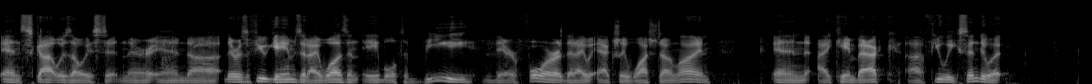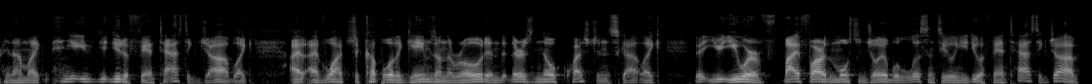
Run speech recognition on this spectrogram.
And Scott was always sitting there, and uh, there was a few games that I wasn't able to be there for that I actually watched online. And I came back a few weeks into it, and I'm like, man, you, you did a fantastic job. Like, I, I've watched a couple of the games on the road, and there's no question, Scott, like you you are by far the most enjoyable to listen to, and you do a fantastic job.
